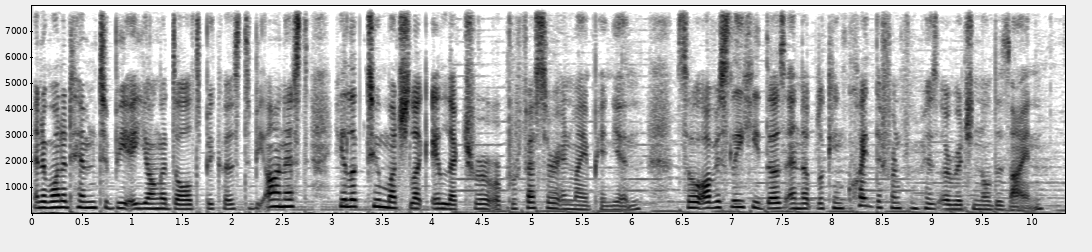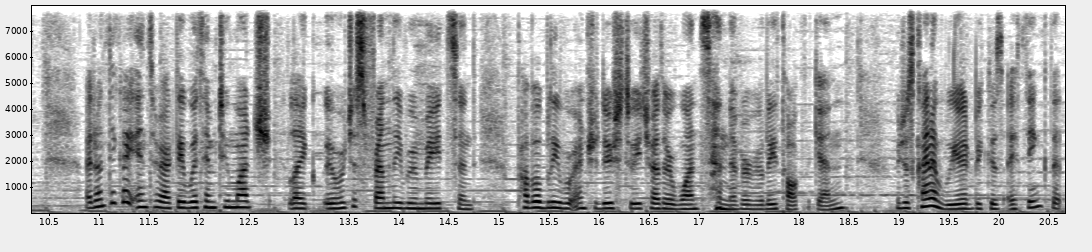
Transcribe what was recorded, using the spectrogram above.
and I wanted him to be a young adult because, to be honest, he looked too much like a lecturer or professor in my opinion. So obviously, he does end up looking quite different from his original design. I don't think I interacted with him too much, like, we were just friendly roommates and probably were introduced to each other once and never really talked again. Which is kind of weird because I think that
